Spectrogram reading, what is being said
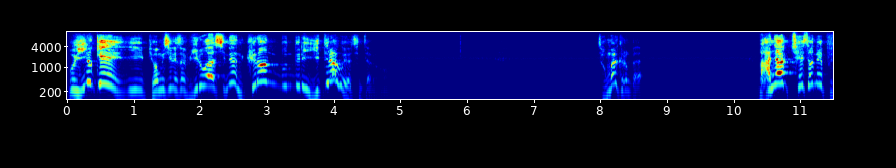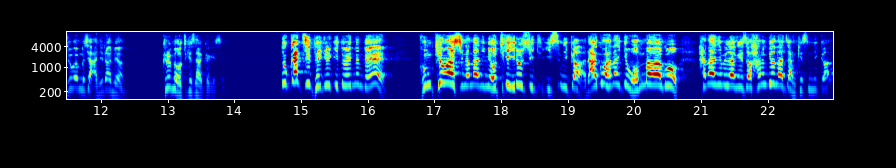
뭐 이렇게 이 병실에서 위로하시는 그런 분들이 있더라고요, 진짜로. 정말 그런가요? 만약 최선에 부족한 것이 아니라면 그러면 어떻게 생각하겠어요? 똑같이 100일 기도했는데 공평하신 하나님이 어떻게 이럴 수 있, 있습니까? 라고 하나님께 원망하고 하나님을 향해서 항변하지 않겠습니까?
